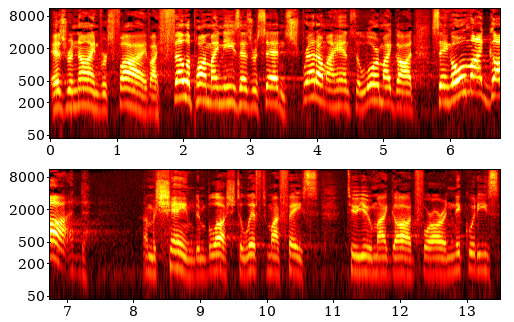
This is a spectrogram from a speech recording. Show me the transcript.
Ezra 9, verse 5 I fell upon my knees, Ezra said, and spread out my hands to the Lord my God, saying, Oh my God, I'm ashamed and blush to lift my face to you, my God, for our iniquities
